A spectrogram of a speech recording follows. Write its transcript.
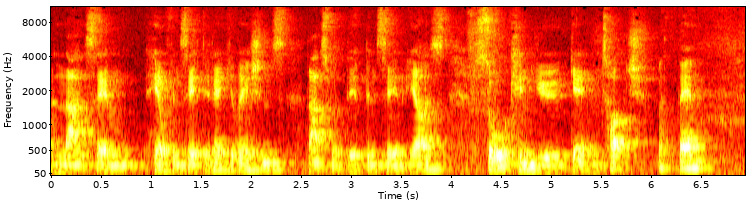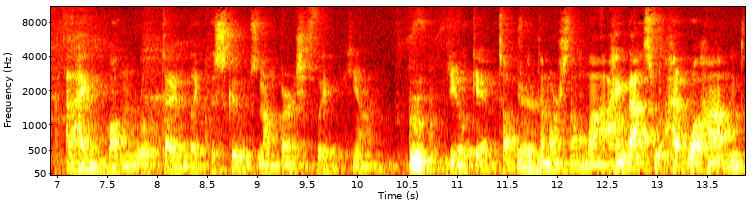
and that's um, health and safety regulations. That's what they've been saying to us. So can you get in touch with them?" And I think Mum wrote down like the school's number, and she's like, "Here, you know, get in touch Yeah. with them or something like that." I think that's what, what happened.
